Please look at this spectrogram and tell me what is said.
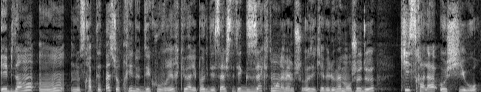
Eh bien, on ne sera peut-être pas surpris de découvrir qu'à l'époque des sages, c'était exactement la même chose et qu'il y avait le même enjeu de qui sera là au chiour.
